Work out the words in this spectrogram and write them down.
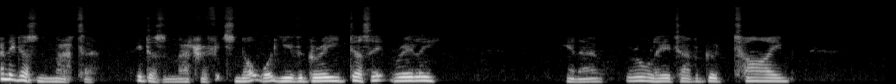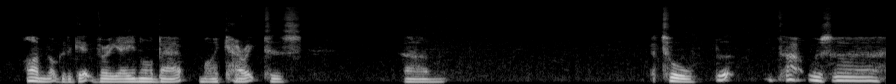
And it doesn't matter. It doesn't matter if it's not what you've agreed, does it really? You know, we're all here to have a good time. I'm not going to get very anal about my characters. Um, at all. But that was a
